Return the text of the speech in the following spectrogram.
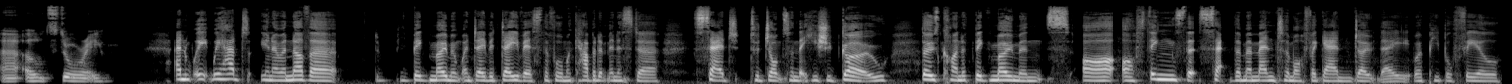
uh, old story. And we, we had, you know, another big moment when David Davis, the former cabinet minister, said to Johnson that he should go. Those kind of big moments are are things that set the momentum off again, don't they? Where people feel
